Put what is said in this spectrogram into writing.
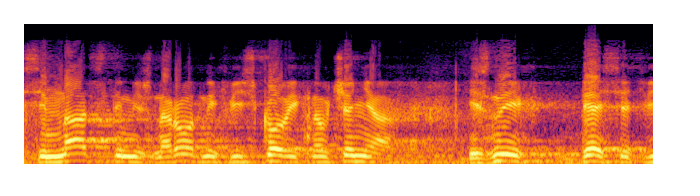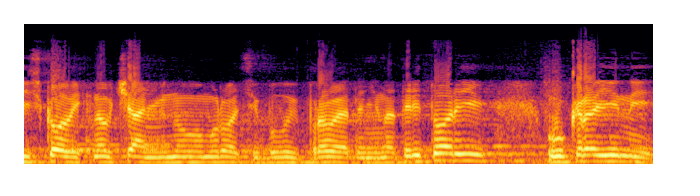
17 міжнародних військових навчаннях. Із них 10 військових навчань в минулому році були проведені на території України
